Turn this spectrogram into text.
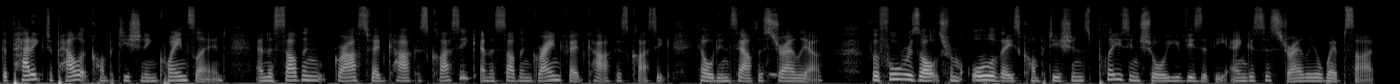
the Paddock to Pallet competition in Queensland, and the Southern Grass Fed Carcass Classic and the Southern Grain Fed Carcass Classic held in South Australia. For full results from all of these competitions, please ensure you visit the Angus Australia website.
